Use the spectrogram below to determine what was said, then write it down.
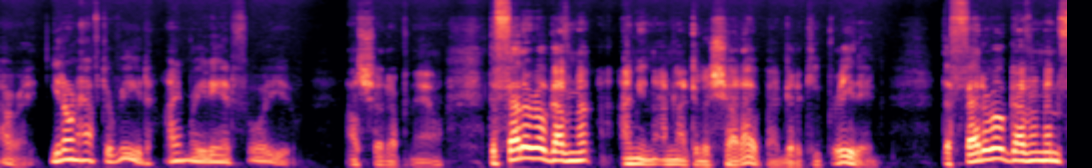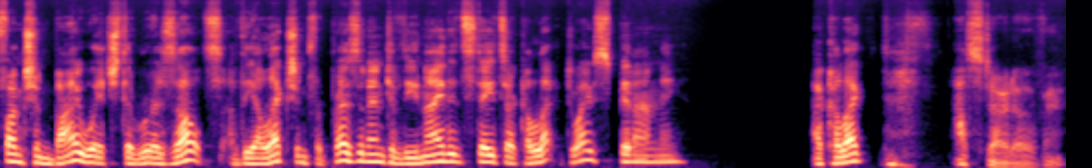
All right. You don't have to read. I'm reading it for you. I'll shut up now. The federal government, I mean, I'm not going to shut up. I'm going to keep reading. The federal government function by which the results of the election for president of the United States are collect. Do I spit on me? I collect. I'll start over.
